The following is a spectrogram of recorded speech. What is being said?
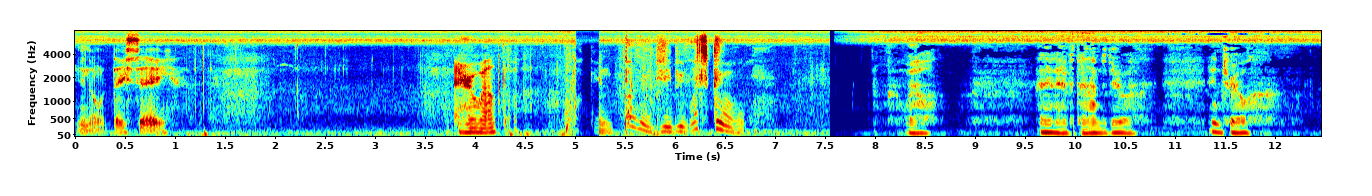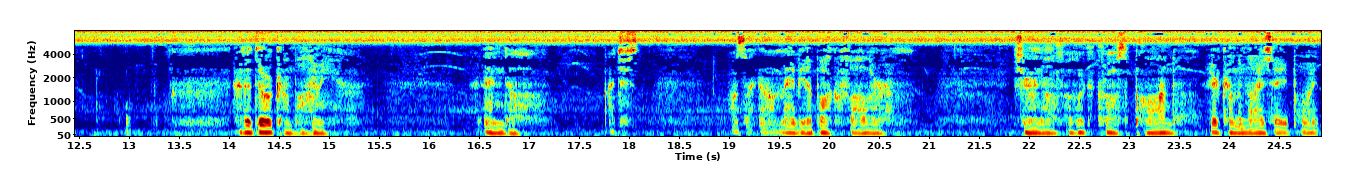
you know what they say. Out the fucking button, baby. Let's go. Well, I didn't have time to do a intro. I had a doe come by me, and uh, I just, I was like, oh, maybe a buck will follow her. Sure enough, I look across the pond. Here come a nice eight point.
